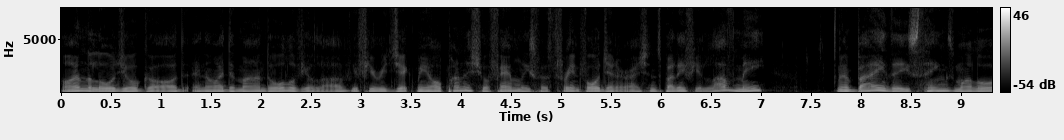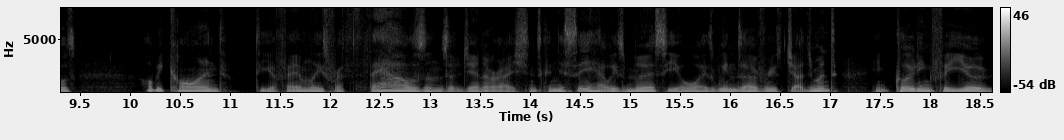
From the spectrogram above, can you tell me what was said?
I am the Lord your God, and I demand all of your love. If you reject me, I'll punish your families for three and four generations. But if you love me and obey these things, my laws, I'll be kind to your families for thousands of generations. Can you see how his mercy always wins over his judgment, including for you?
